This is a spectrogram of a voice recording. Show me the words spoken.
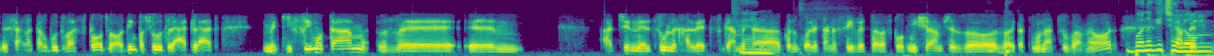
ושר התרבות והספורט, והאוהדים פשוט לאט לאט מקיפים אותם, ו... עד שנאלצו לחלץ גם כן. את ה, קודם כל את הנשיא ואת שר הספורט משם, שזו הייתה תמונה עצובה מאוד. בוא נגיד שלום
